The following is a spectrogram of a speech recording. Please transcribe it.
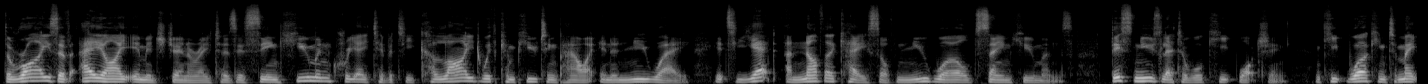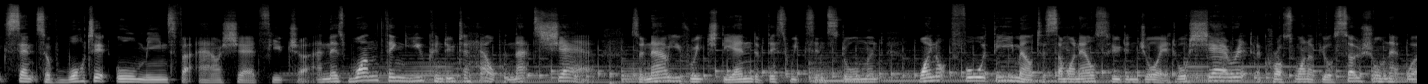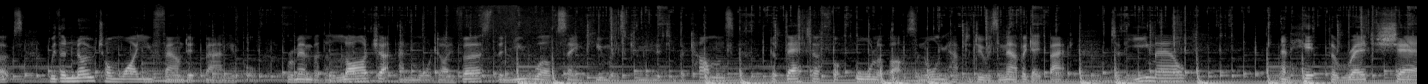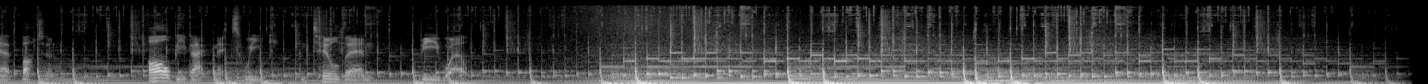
The rise of AI image generators is seeing human creativity collide with computing power in a new way. It's yet another case of new world, same humans. This newsletter will keep watching and keep working to make sense of what it all means for our shared future. And there's one thing you can do to help, and that's share. So now you've reached the end of this week's instalment. Why not forward the email to someone else who'd enjoy it, or share it across one of your social networks with a note on why you found it valuable? Remember, the larger and more diverse the New World Same Humans community becomes, the better for all of us. And all you have to do is navigate back to the email and hit the red share button. I'll be back next week. Until then, be well.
